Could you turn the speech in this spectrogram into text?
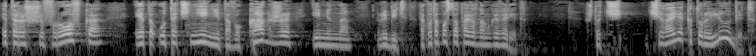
это расшифровка, это уточнение того, как же именно любить. Так вот, апостол Павел нам говорит, что человек, который любит,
